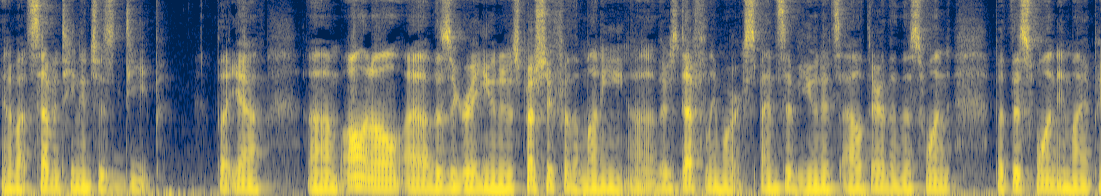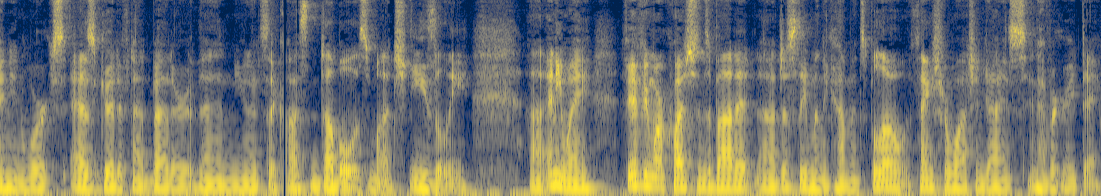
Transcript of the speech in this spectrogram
and about 17 inches deep. But yeah, um, all in all, uh, this is a great unit, especially for the money. Uh, there's definitely more expensive units out there than this one, but this one, in my opinion, works as good, if not better, than units that cost double as much easily. Uh, anyway, if you have any more questions about it, uh, just leave them in the comments below. Thanks for watching, guys, and have a great day.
